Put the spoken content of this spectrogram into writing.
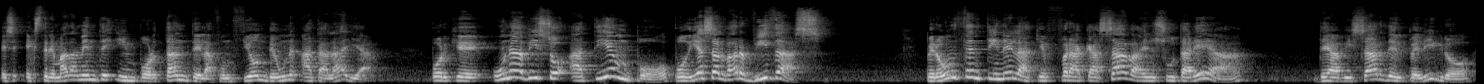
Es extremadamente importante la función de un atalaya, porque un aviso a tiempo podía salvar vidas. Pero un centinela que fracasaba en su tarea de avisar del peligro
